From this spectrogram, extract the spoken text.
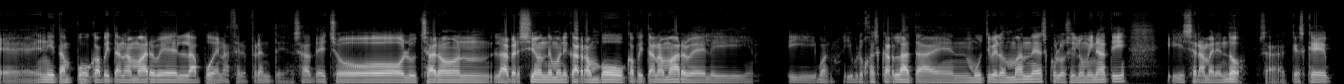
eh, ni tampoco Capitana Marvel la pueden hacer frente. O sea, de hecho, lucharon la versión de Mónica Rambeau, Capitana Marvel y, y bueno, y Bruja Escarlata en Multiverse Madness con los Illuminati y se la merendó. O sea, que es que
